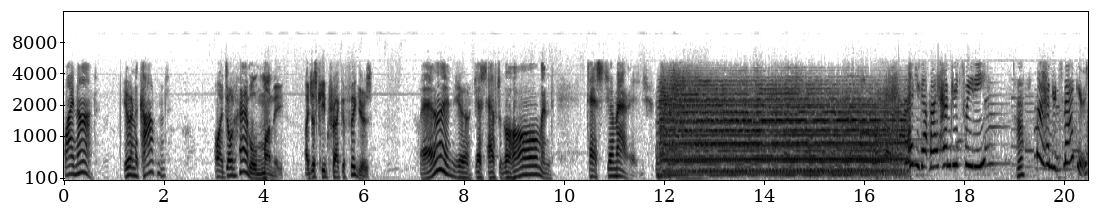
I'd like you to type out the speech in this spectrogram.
Why not? You're an accountant. Oh, I don't handle money. I just keep track of figures. Well, then you just have to go home and test your marriage. Have you got my hundred, sweetie? Huh? My hundred smackers.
